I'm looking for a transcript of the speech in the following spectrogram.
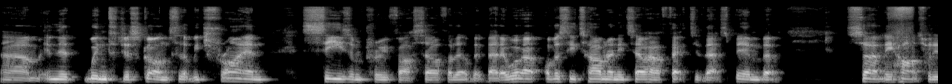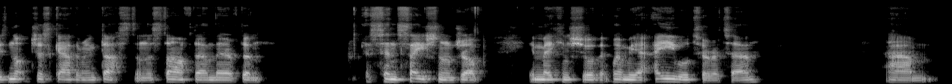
um, in the winter just gone, so that we try and season proof ourselves a little bit better. We're obviously time will only tell how effective that's been, but certainly Hartswood is not just gathering dust, and the staff down there have done a sensational job in making sure that when we are able to return, um,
